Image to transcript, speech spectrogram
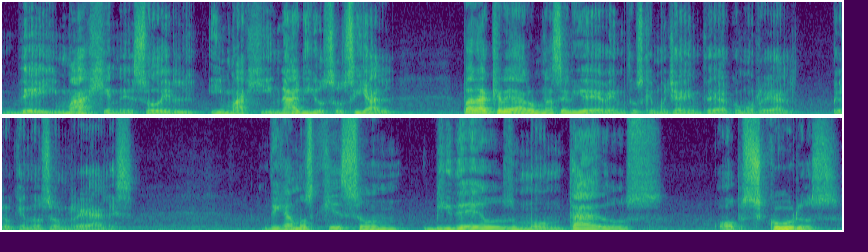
de imágenes o del imaginario social para crear una serie de eventos que mucha gente da como real, pero que no son reales. Digamos que son videos montados, obscuros,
